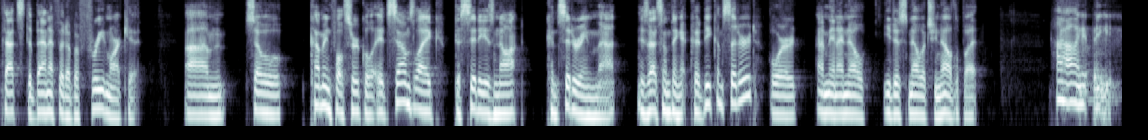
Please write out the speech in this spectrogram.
that's the benefit of a free market. Um, so coming full circle, it sounds like the city is not considering that. Is that something that could be considered? Or I mean, I know you just know what you know, but Um,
